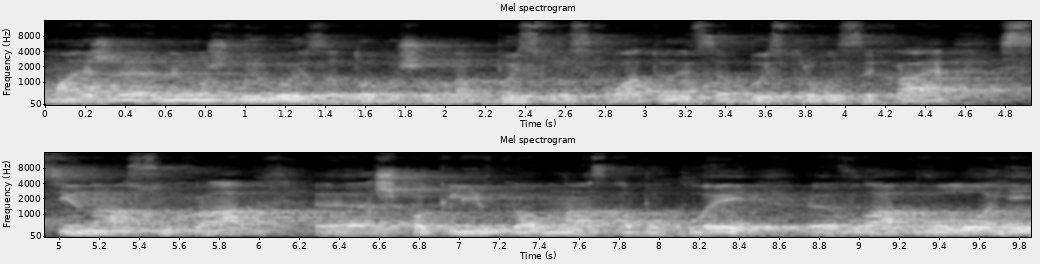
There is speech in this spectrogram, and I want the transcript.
майже неможливо із-за того, що вона швидко схватується, швидко висихає. Стіна суха, е, шпаклівка у нас або клей е, вологий,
